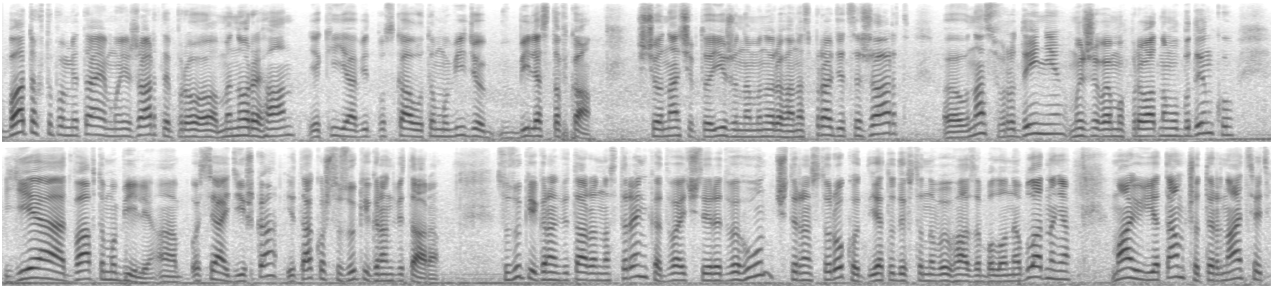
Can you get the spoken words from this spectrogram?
багато хто пам'ятає мої жарти про Менори Ган, які я відпускав у тому відео біля ставка. Що начебто їжу на менориган. Насправді це жарт. Е, У нас в родині, ми живемо в приватному будинку, є два автомобілі. Ось ID і також Suzuki Grand Vitara. Suzuki Grand Vitara на старенька, 2.4 двигун, 14 року. Я туди встановив газобалонне обладнання. Маю я там 14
